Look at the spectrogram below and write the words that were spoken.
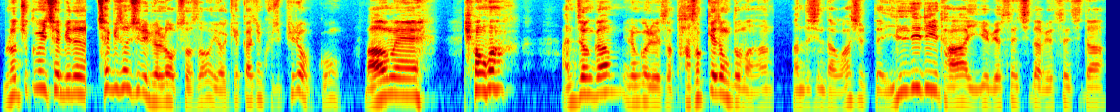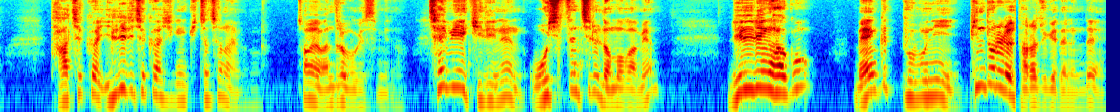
물론 쭈꾸미 채비는 채비 손실이 별로 없어서 10개까지는 굳이 필요 없고 마음의 평화? 안정감? 이런 걸 위해서 5개 정도만 만드신다고 하실 때 일일이 다 이게 몇 cm다 몇 cm다 다 체크 일일이 체크하시긴 귀찮잖아요. 처음에 만들어 보겠습니다. 채비의 길이는 50cm를 넘어가면 릴링하고 맨 끝 부분이 핀도레를 달아주게 되는데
